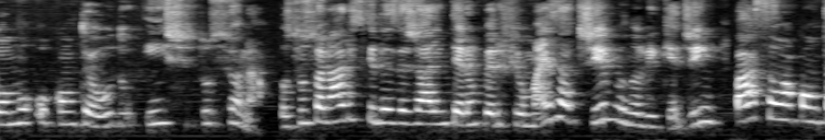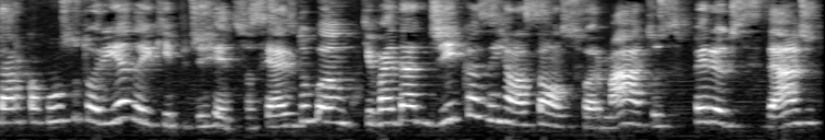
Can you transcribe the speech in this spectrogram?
como o conteúdo institucional. Os funcionários que desejarem ter um perfil mais ativo no LinkedIn passam a contar com a consultoria da equipe de redes sociais do banco, que vai dar dicas em relação aos formatos, periodicidade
